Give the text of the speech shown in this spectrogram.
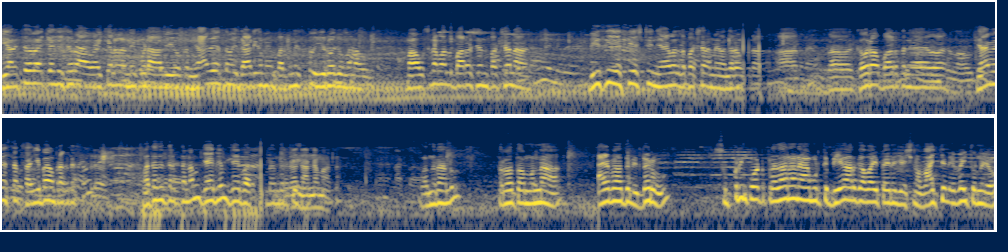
ఈ అనిశ్చిత వ్యాఖ్యలు చేశారో ఆ వ్యాఖ్యలన్నీ కూడా అవి ఒక న్యాయ వ్యవస్థ మీద దాడిగా మేము పరిగణిస్తూ ఈరోజు మన మా ఉస్నాబాద్ భారతదేశం పక్షాన బీసీ ఎస్సీ ఎస్టీ న్యాయవాదుల పక్షాన మేమందరం కూడా గౌరవ భారత న్యాయ న్యాయ వ్యవస్థకు సంఘీభావం ప్రకటిస్తూ మద్దతు తెలుపుతున్నాం. జై భీమ్ జై భారత్. వందనాలు. తర్వాత మొన్న న్యాయవాదులు ఇద్దరు సుప్రీంకోర్టు ప్రధాన న్యాయమూర్తి బీఆర్ గవాయ్ పైన చేసిన వ్యాఖ్యలు ఏవైతున్నాయో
